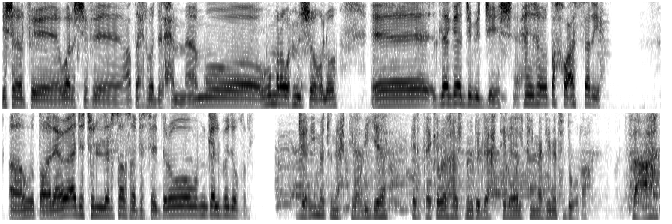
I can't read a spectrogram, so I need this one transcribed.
يشتغل في ورشة في عطيح وادي الحمام وهو مروح من شغله آه تلاقى جيب الجيش. الحين طخوا على السريع. آه هو طالع واجته الرصاصة في صدره ومن قلبه دغري. جريمة احتلالية ارتكبها جنود الاحتلال في مدينة دورة. فعهد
